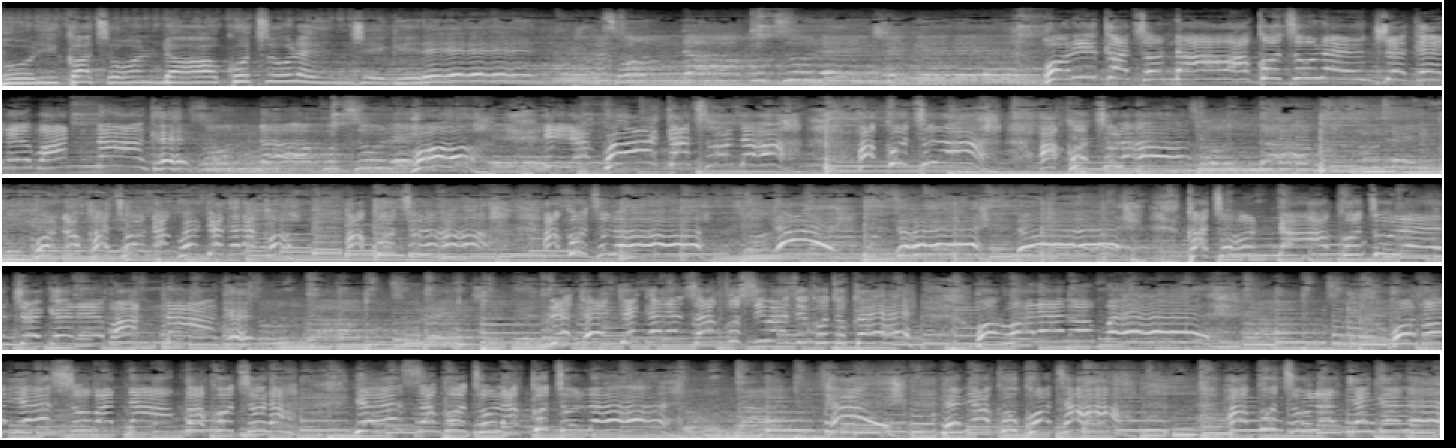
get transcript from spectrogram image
oli katonda kutulenjegere. Katonda kutulenjegere. usibaze kutuka olwala lomwe ono yesu bananga kutula Yesu kutula kutula ebyakukota akutula njegele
